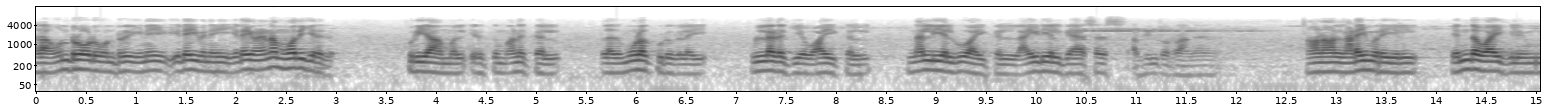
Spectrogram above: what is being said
அதான் ஒன்றோடு ஒன்று இணை இடைவினை இடைவினைனா மோதிக்கிறது புரியாமல் இருக்கும் அணுக்கள் அல்லது மூலக்கூறுகளை உள்ளடக்கிய வாயுக்கள் நல்லியல்பு வாயுக்கள் ஐடியல் கேஸஸ் அப்படின்னு சொல்கிறாங்க ஆனால் நடைமுறையில் எந்த வாயுக்களையும்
